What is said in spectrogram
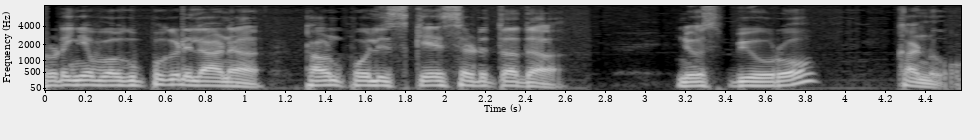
തുടങ്ങിയ വകുപ്പുകളിലാണ് ടൗൺ പോലീസ് കേസെടുത്തത്. News bureau Kannur.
